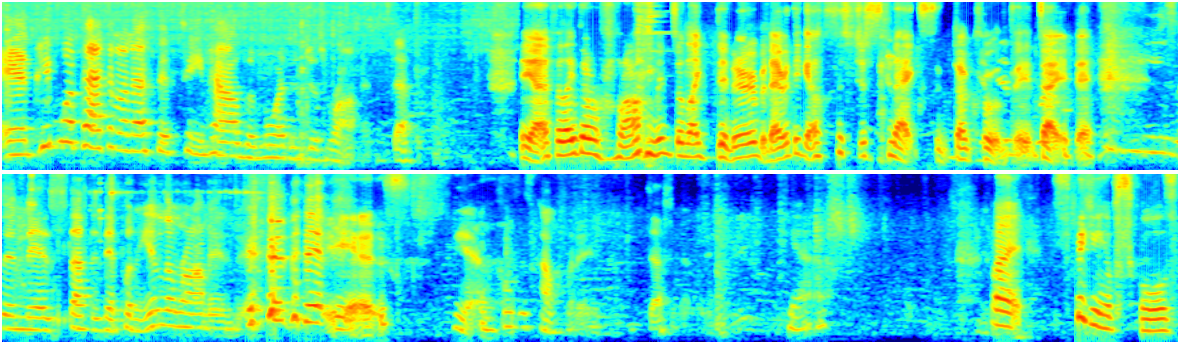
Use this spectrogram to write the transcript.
And people are packing on that 15 pounds of more than just ramen, definitely. Yeah, I feel like the ramen are like dinner, but everything else is just snacks and junk food the entire day. And there's stuff that they're putting in the ramen. yes. Yeah, food is comforting, definitely. Yeah. But speaking of schools,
